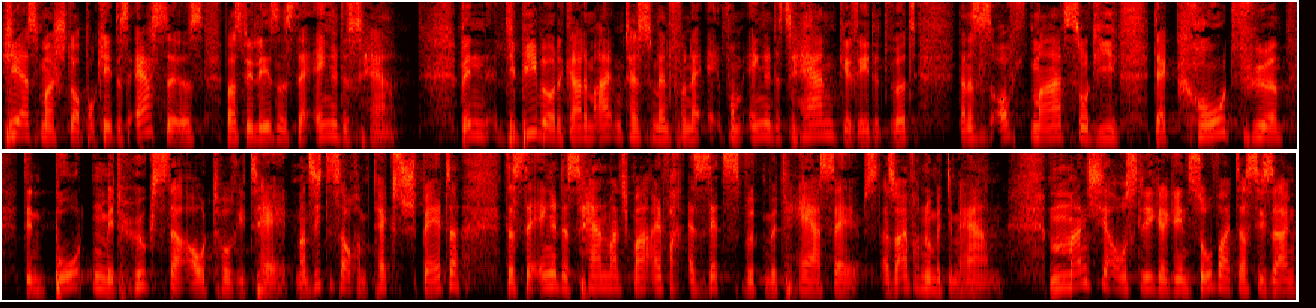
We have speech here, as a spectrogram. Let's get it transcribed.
hier erstmal Stopp. Okay, das erste ist, was wir lesen, ist der Engel des Herrn. Wenn die Bibel oder gerade im Alten Testament der, vom Engel des Herrn geredet wird, dann ist es oftmals so die, der Code für den Boten mit höchster Autorität. Man sieht es auch im Text später, dass der Engel des Herrn manchmal einfach ersetzt wird mit Herr selbst, also einfach nur mit dem Herrn. Manche Ausleger gehen so weit, dass sie sagen,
